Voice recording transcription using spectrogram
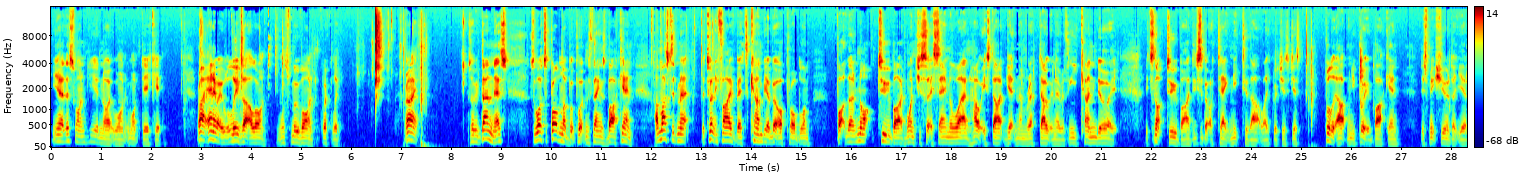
Yeah, this one here, no it won't. It won't take it. Right, anyway, we'll leave that alone. Let's move on quickly. Right, so we've done this. So what's the problem about putting things back in? I must admit, the 25 bits can be a bit of a problem, but they're not too bad once you sort of semi-learn how to start getting them ripped out and everything. You can do it. It's not too bad. It's a bit of technique to that, like, which is just pull it up when you put it back in. Just make sure that you're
